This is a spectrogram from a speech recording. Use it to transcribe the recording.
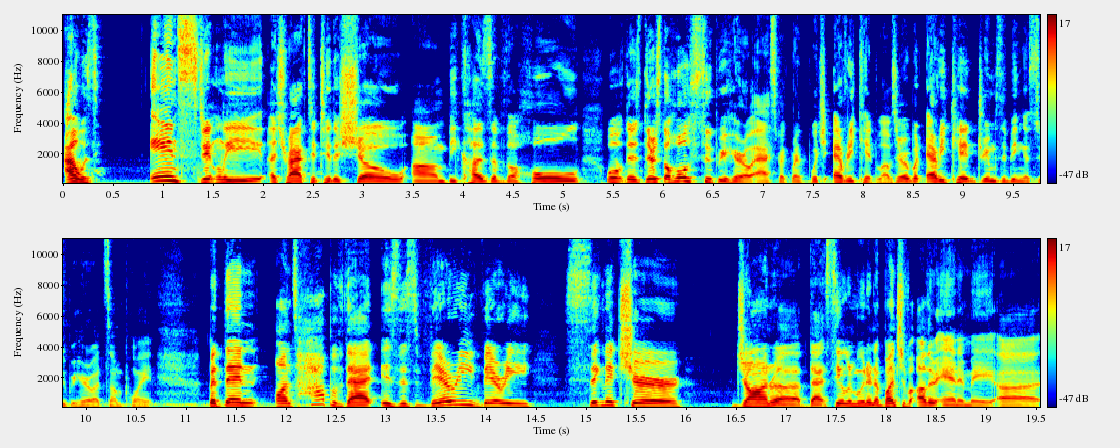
I was instantly attracted to the show um, because of the whole well there's there's the whole superhero aspect right which every kid loves every, but every kid dreams of being a superhero at some point. But then on top of that is this very very signature genre that Sailor Moon and a bunch of other anime uh,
